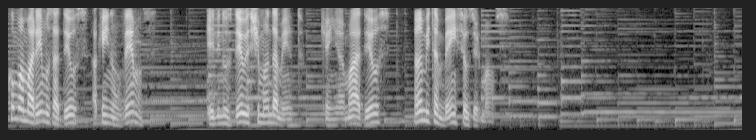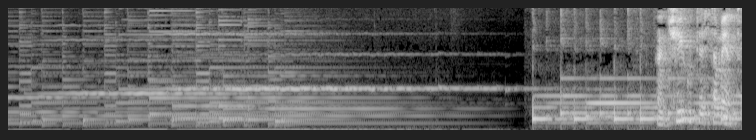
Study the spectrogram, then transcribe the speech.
como amaremos a Deus, a quem não vemos? Ele nos deu este mandamento: quem ama a Deus, ame também seus irmãos. Antigo Testamento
